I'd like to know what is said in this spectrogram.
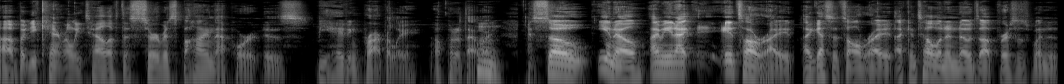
Uh, but you can't really tell if the service behind that port is behaving properly. I'll put it that Hmm. way. So you know, I mean, I it's all right. I guess it's all right. I can tell when a node's up versus when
